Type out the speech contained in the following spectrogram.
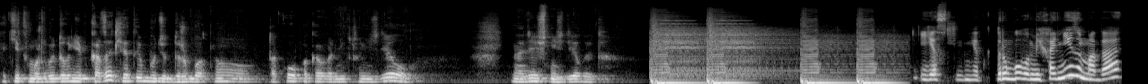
какие-то, может быть, другие показатели, это и будет дашборд. Но такого пока никто не сделал. Надеюсь, не сделает если нет другого механизма, да,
